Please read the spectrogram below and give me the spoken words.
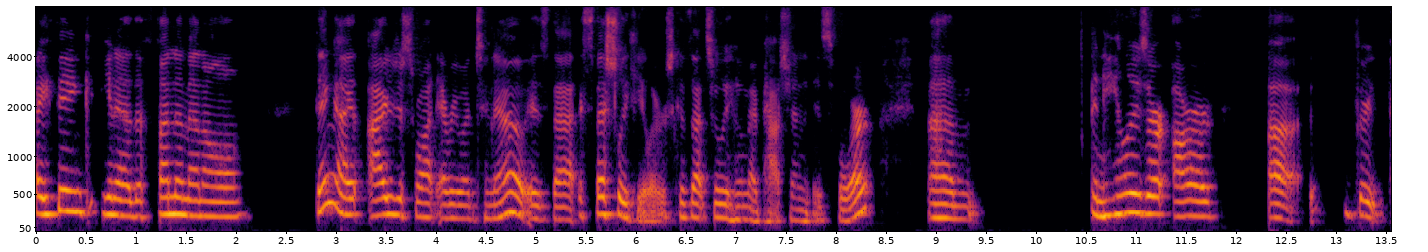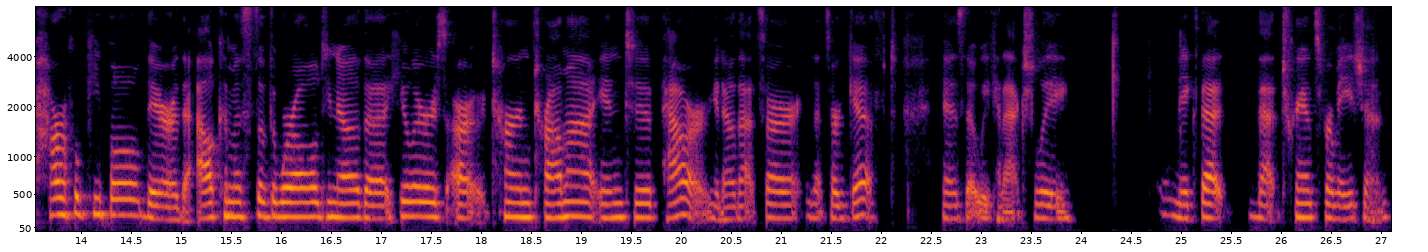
I think, you know, the fundamental thing I, I just want everyone to know is that, especially healers, because that's really who my passion is for. Um, and healers are, are, uh, very powerful people. They're the alchemists of the world, you know, the healers are turn trauma into power, you know, that's our, that's our gift is that we can actually make that that transformation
